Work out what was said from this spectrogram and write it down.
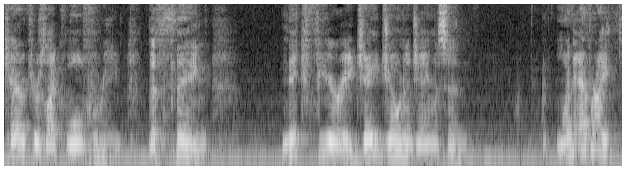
characters like Wolverine, The Thing, Nick Fury, J. Jonah Jameson. Whenever I th-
